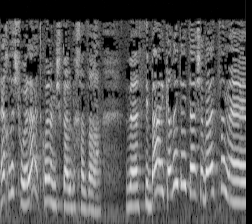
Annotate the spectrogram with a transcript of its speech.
איך זה שהוא העלה את כל המשקל בחזרה. והסיבה העיקרית הייתה שבעצם אה,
